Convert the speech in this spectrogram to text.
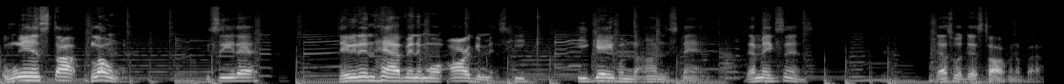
The wind stopped blowing. You see that? They didn't have any more arguments. He he gave them the understanding. That makes sense. That's what that's talking about.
